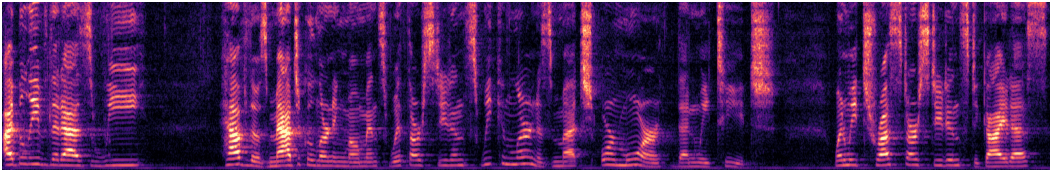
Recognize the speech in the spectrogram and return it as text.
I believe that as we have those magical learning moments with our students, we can learn as much or more than we teach. When we trust our students to guide us,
